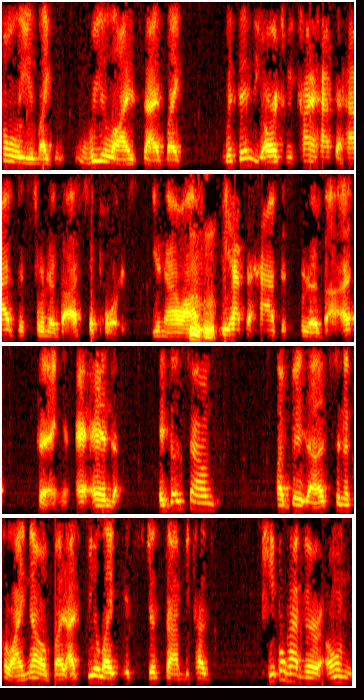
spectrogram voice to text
fully like realize that like within the arts we kind of have to have this sort of uh, support. You know, um, mm-hmm. we have to have this sort of uh, thing, and it does sound a bit uh, cynical, I know, but I feel like it's just um, because people have their own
